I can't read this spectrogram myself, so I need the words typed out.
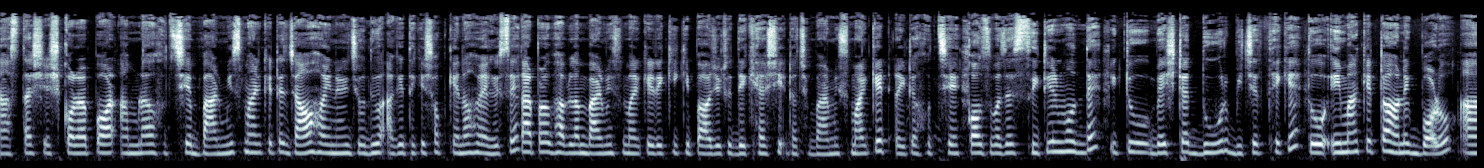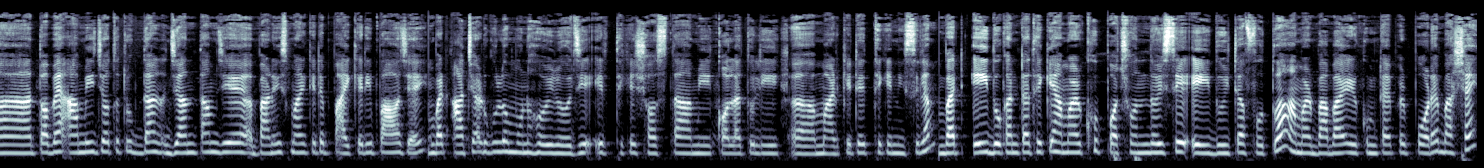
নাস্তা শেষ করার পর আমরা হচ্ছে বার্মিস মার্কেটে যাওয়া হয়নি যদিও আগে থেকে সব কেনা হয়ে গেছে। তারপর ভাবলাম বার্মিস মার্কেটে কি কি পাওয়া যায় একটু দেখে আসি। এটা হচ্ছে বার্মিস মার্কেট আর এটা হচ্ছে কক্সবাজার সিটির মধ্যে। একটু বেশটা দূর বিচের থেকে। তো এই মার্কেটটা অনেক বড়। তবে আমি যতটুকু জানতাম যে বার্মিস মার্কেটে পাইকারি পাওয়া যায়, বাট আচারগুলো মনে হইল যে এর থেকে সস্তা আমি কলাতলি মার্কেটের থেকে নিছিলাম। বাট এই দোকানটা থেকে আমার খুব পছন্দ হয়েছে এই দুইটা ফতুয়া। আমার বাবা এরকম টাইপের পরে বাসায়।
